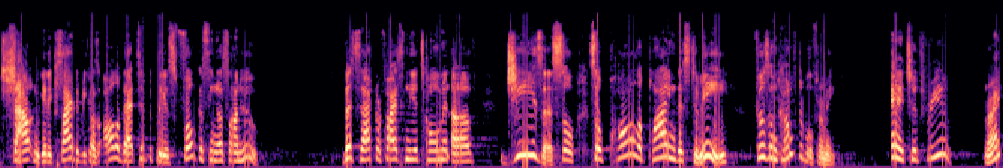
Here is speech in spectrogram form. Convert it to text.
shout and get excited because all of that typically is focusing us on who? The sacrifice and the atonement of Jesus. So, so Paul applying this to me feels uncomfortable for me. And it should for you, right?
